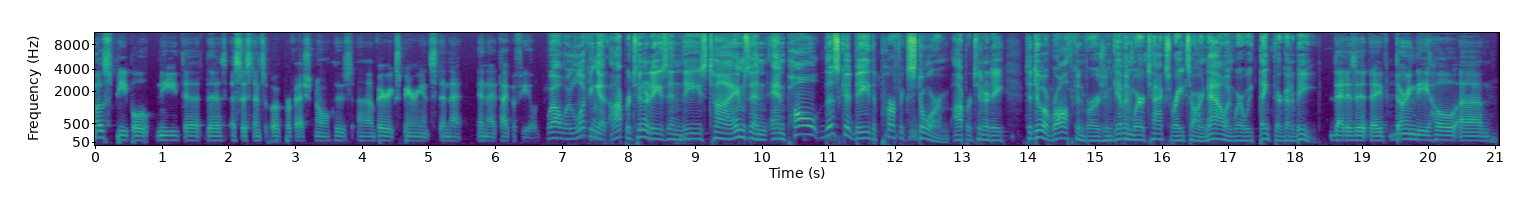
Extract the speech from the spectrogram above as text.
most people need the the assistance of a professional who's uh, very experienced in that in that type of field. Well, we're looking at opportunities in these times, and and Paul, this could be the perfect storm opportunity to do a Roth conversion, given where tax rates are now and where we think they're going to be. That is it, Dave. During the whole um,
